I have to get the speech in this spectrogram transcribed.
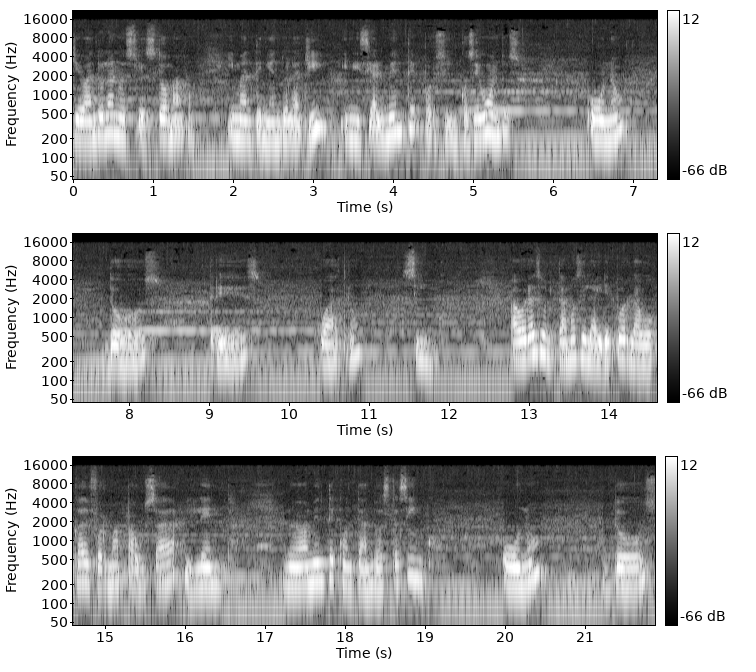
llevándola a nuestro estómago y manteniéndola allí inicialmente por 5 segundos. 1, 2, 3, 4, 5. Ahora soltamos el aire por la boca de forma pausada y lenta, nuevamente contando hasta 5. 1, 2,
